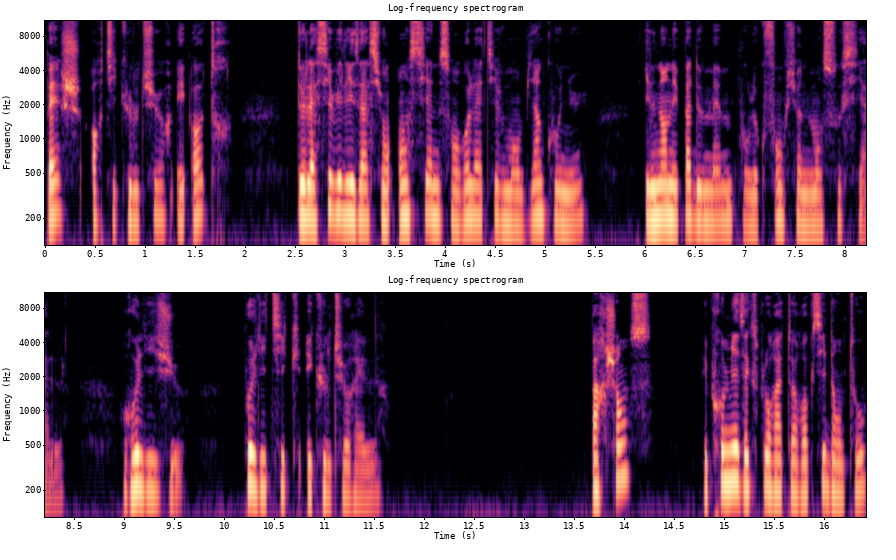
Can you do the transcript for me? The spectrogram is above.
pêche, horticulture et autres, de la civilisation ancienne sont relativement bien connus, il n'en est pas de même pour le fonctionnement social, religieux, politique et culturel. Par chance, les premiers explorateurs occidentaux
